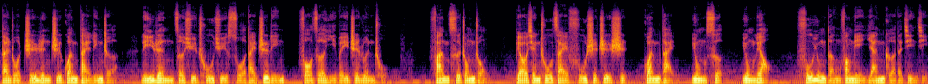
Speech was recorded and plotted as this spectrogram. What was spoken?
但若职任之官带领者，离任则需除去所带之灵，否则以为之论处。凡此种种，表现出在服饰制式、冠带、用色、用料、服用等方面严格的禁忌。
